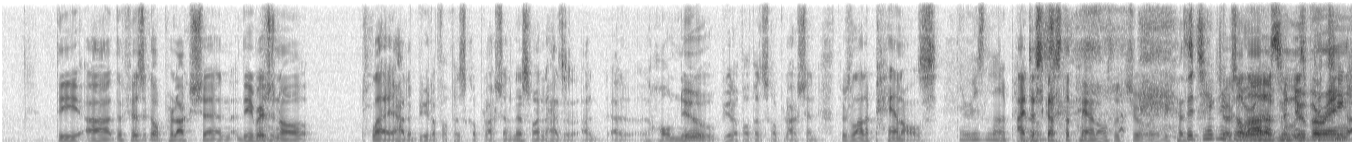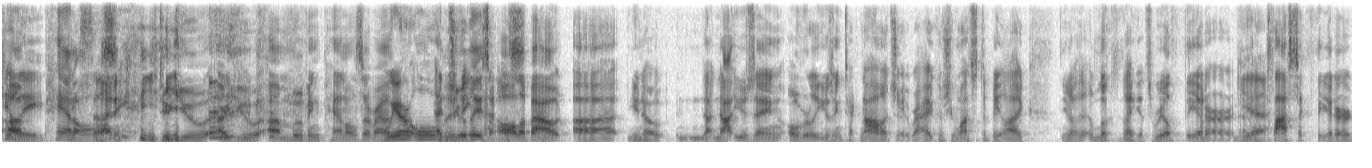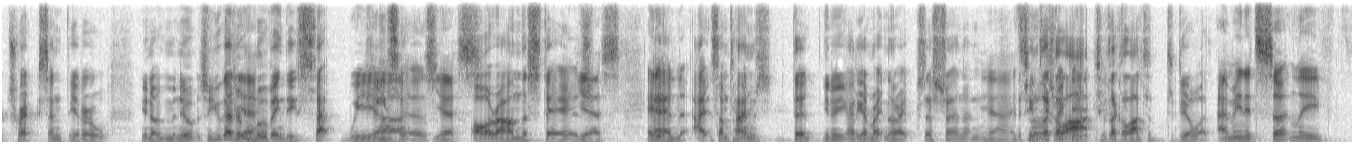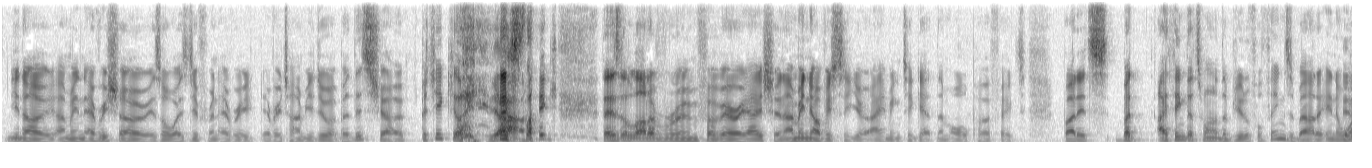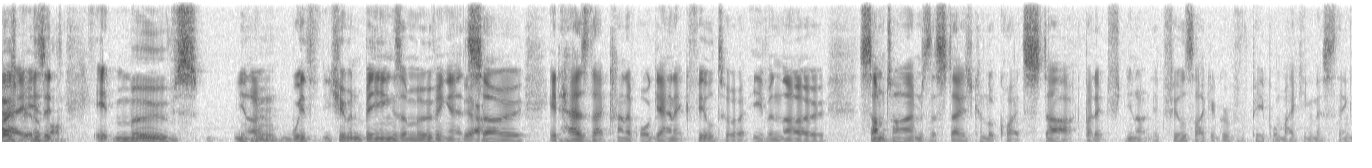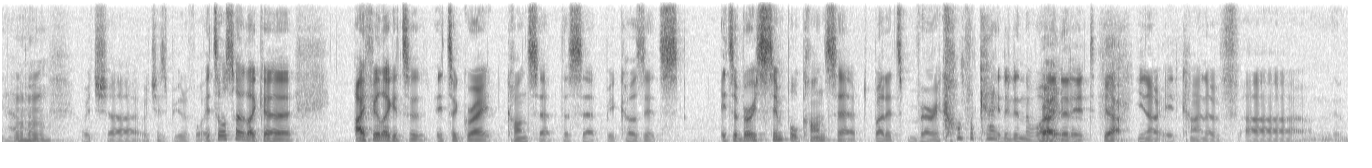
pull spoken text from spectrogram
The uh, the physical production, the original play had a beautiful physical production. This one has a, a, a whole new beautiful physical production. There's a lot of panels. There is a lot of. I discussed the panels with Julie because The there's a technical lot of maneuvering of panels. exciting. Do you are you um, moving panels around? We are all and moving Julie's panels. all about uh, you know not, not using overly using technology, right? Because she wants it to be like you know it looks like it's real theater, uh, classic theater tricks and theater. You know, maneuver. So you guys are Yeah. moving these set We are, pieces, yes. all around the stage, Yes. And it- And, I, sometimes that you know you got to get them right in the right position, and Yeah, it a seems like little a lot. tricky. Seems like a lot to, to deal with. I mean, it's certainly you know, I mean, every show is always different every every time you do it, but this show particularly, Yeah. it's like there's a lot of room for variation. I mean, obviously you're aiming to get them all perfect, but it's but I think that's one of the beautiful things about it in a It is way is, it it moves. You know, mm-hmm. with human beings are moving it, Yeah. so it has that kind of organic feel to it. Even though sometimes the stage can look quite stark, but it you know it feels like a group of people making this thing happen, which uh, which is beautiful. It's also like a, I feel like it's a it's a great concept the set because it's it's a very simple concept, but it's very complicated in the way Right. that it Yeah. you know it kind of uh,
